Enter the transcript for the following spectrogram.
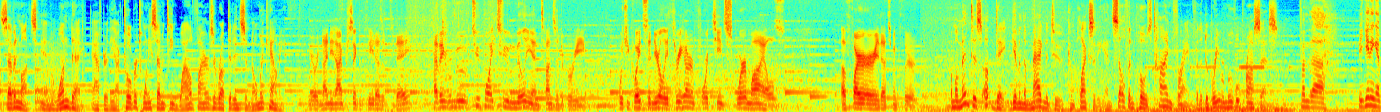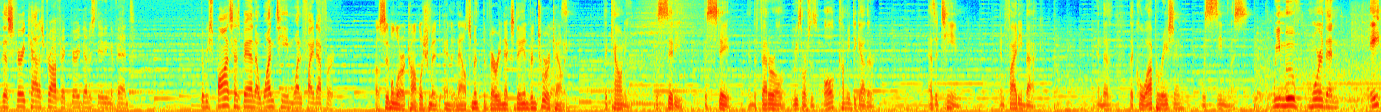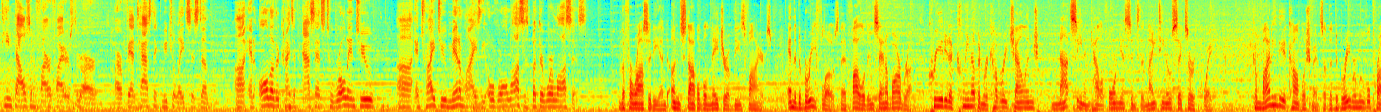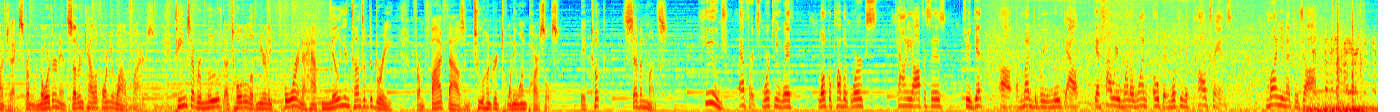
Seven months and one day after the October 2017 wildfires erupted in Sonoma County, we are 99% complete as of today, having removed 2.2 million tons of debris, which equates to nearly 314 square miles of fire area that's been cleared. A momentous update given the magnitude, complexity, and self-imposed time frame for the debris removal process. From the beginning of this very catastrophic, very devastating event, the response has been a one team, one fight effort. A similar accomplishment and announcement the very next day in Ventura County. The county, the city, the state, and the federal resources all coming together as a team and fighting back. And the, the cooperation was seamless. We moved more than 18,000 firefighters through our, our fantastic mutual aid system uh, and all other kinds of assets to roll into uh, and try to minimize the overall losses, but there were losses. The ferocity and unstoppable nature of these fires and the debris flows that followed in Santa Barbara created a cleanup and recovery challenge not seen in California since the 1906 earthquake. Combining the accomplishments of the debris removal projects from the Northern and Southern California wildfires, teams have removed a total of nearly 4.5 million tons of debris from 5,221 parcels. It took seven months. Huge efforts working with local public works, county offices to get uh, mud debris moved out, get Highway 101 open, working with Caltrans. Monumental job.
